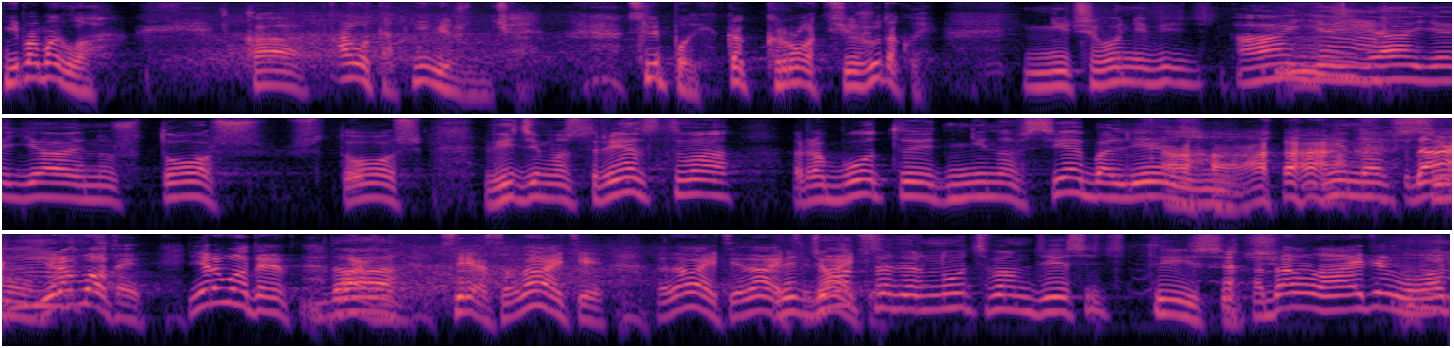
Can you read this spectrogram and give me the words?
Не помогло. Как? А вот так, не вижу ничего. Слепой, как крот, сижу такой. Ничего не видите? Ай-яй-яй-яй-яй, ну что ж, что ж. Видимо, средство работает не на все болезни, не на все. Да, не работает, не работает. Да. Средство. Давайте, давайте, давайте. Придется давайте. вернуть вам 10 тысяч. А Давайте, вот.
